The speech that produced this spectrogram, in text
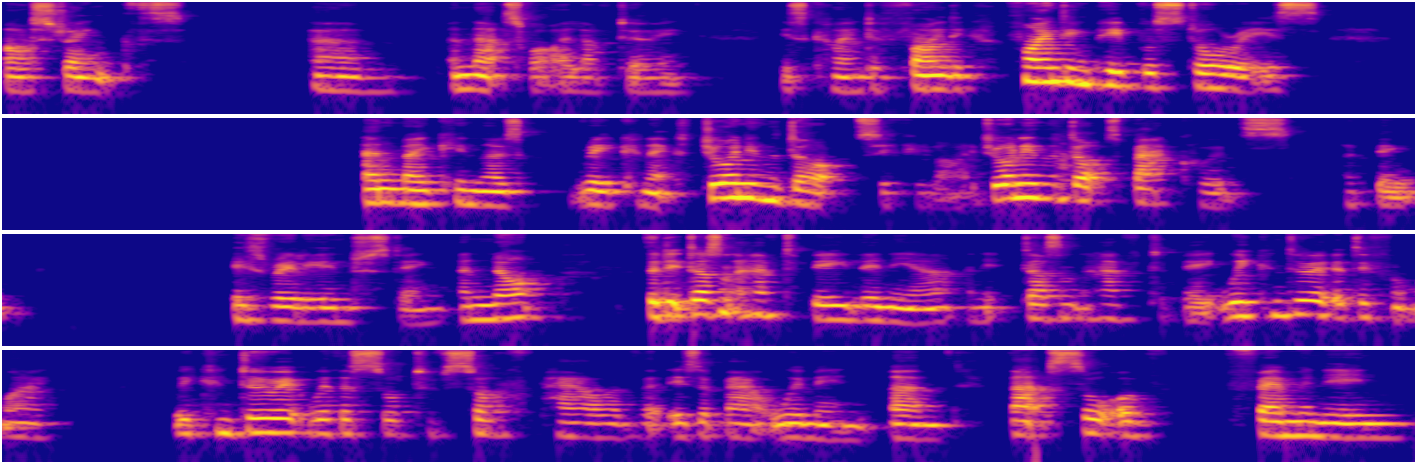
our strengths. Um, and that's what I love doing is kind of finding finding people's stories and making those reconnects, joining the dots, if you like, joining the dots backwards, I think is really interesting. And not that it doesn't have to be linear and it doesn't have to be, we can do it a different way. We can do it with a sort of soft power that is about women, um, that sort of feminine.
